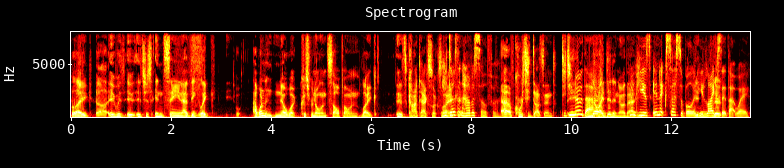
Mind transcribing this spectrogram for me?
like uh, it was. It, it's just insane. I think like I want to know what Christopher Nolan's cell phone like. His contacts looks He like. He doesn't have a cell phone. Uh, of course he doesn't. Did you know that? No, I didn't know that. No, he is inaccessible and he likes there- it that way.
